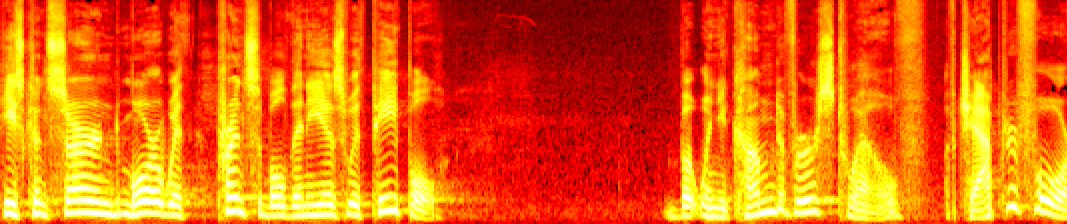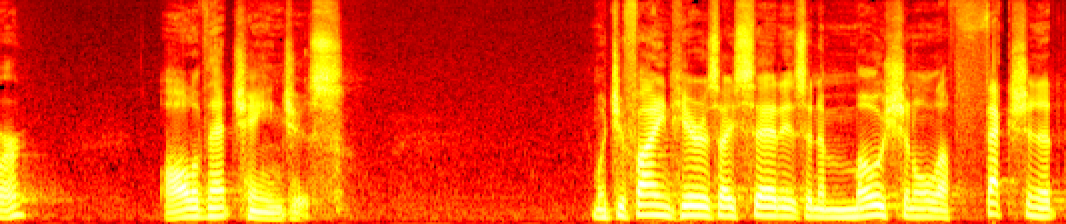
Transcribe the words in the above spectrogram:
He's concerned more with principle than he is with people. But when you come to verse 12 of chapter 4, all of that changes. What you find here, as I said, is an emotional, affectionate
